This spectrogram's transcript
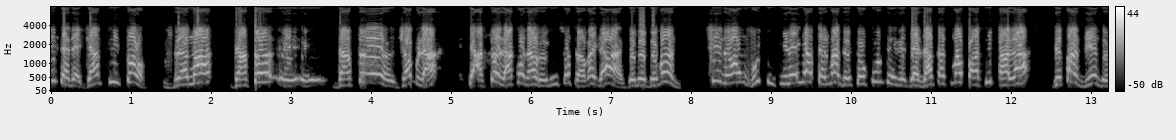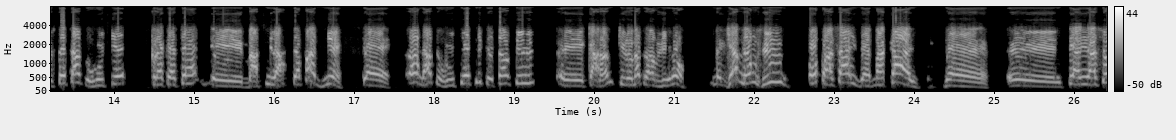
si c'est des gens qui sont vraiment dans ce, euh, euh, dans ce job-là, c'est à ceux-là qu'on a remis ce travail-là. Je me demande. Sinon, vous circulez, il y a tellement de secours, des affectements partis par là. Je parle bien de cet axe routier précaire et bâti là. C'est pas bien. C'est un axe routier qui s'étend sur euh, 40 km environ. J'ai même vu au passage des macages, des euh, stérilisation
